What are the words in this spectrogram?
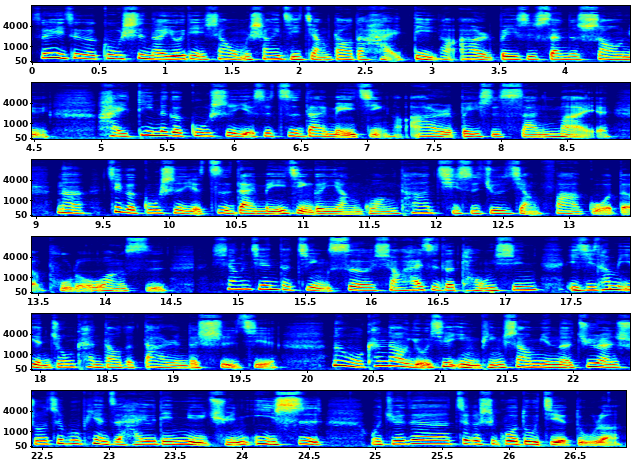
所以这个故事呢，有点像我们上一集讲到的海蒂啊，阿尔卑斯山的少女。海蒂那个故事也是自带美景啊，阿尔卑斯山脉。诶，那这个故事也自带美景跟阳光，它其实就是讲法国的普罗旺斯。乡间的景色，小孩子的童心，以及他们眼中看到的大人的世界。那我看到有一些影评上面呢，居然说这部片子还有点女权意识，我觉得这个是过度解读了。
